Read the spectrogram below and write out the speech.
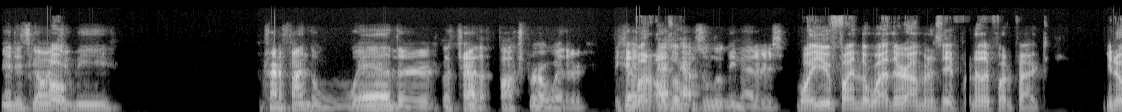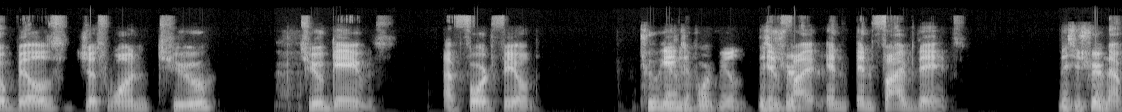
and it's going Oh. to be. I'm trying to find the weather. Let's try the Foxborough weather because But that also- absolutely matters. While you find the weather, I'm gonna say another fun fact. You know, Bills just won two, two games at Ford Field Two games at Ford Field. This in is true. five in in five days. This is true. Now,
